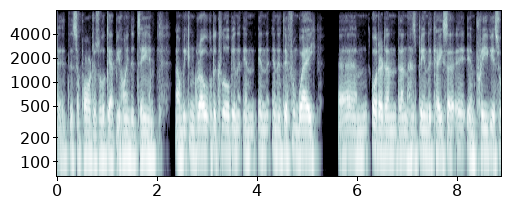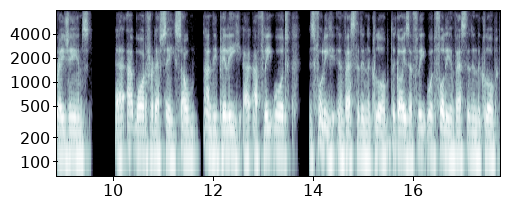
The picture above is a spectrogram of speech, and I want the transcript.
uh, the supporters will get behind the team, and we can grow the club in in in, in a different way, um, other than than has been the case uh, in previous regimes uh, at Waterford FC. So Andy Pilley at, at Fleetwood is fully invested in the club. The guys at Fleetwood fully invested in the club,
